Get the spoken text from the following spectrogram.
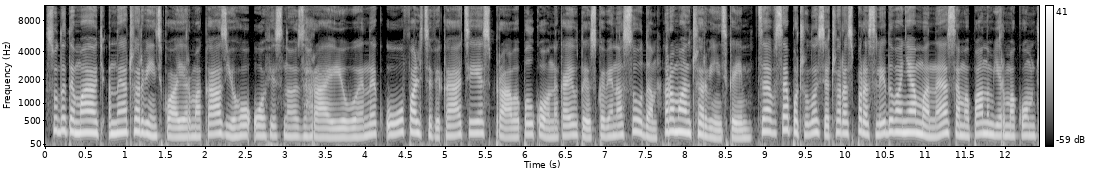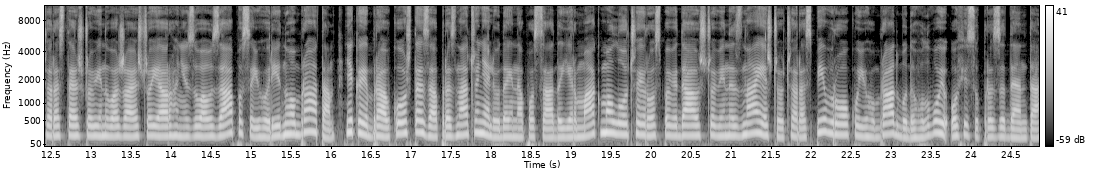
Судити мають не Червінського, а Єрмака з його офісною зграєю. Виник у фальсифікації справи полковника і в тискові на суд. Роман Червінський. Це все почалося через переслідування мене саме паном Єрмаком через те, що він вважає, що я організував записи його рідного брата, який брав кошти за призначення людей на посади. Єрмак молодший розповідав, що він не знає, що через півроку його брат буде головою офісу президента.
